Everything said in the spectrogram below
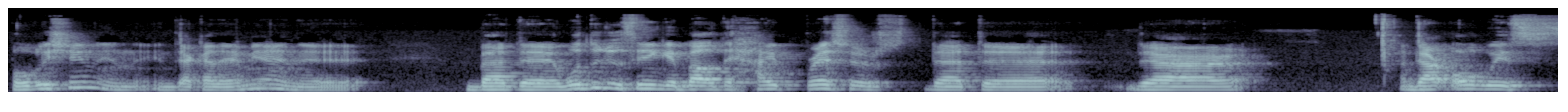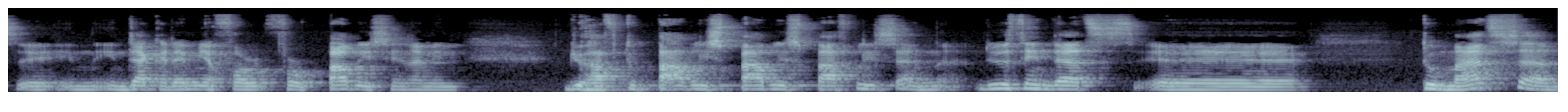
publishing in, in the academia and, uh, but uh, what do you think about the high pressures that uh, there are they're always uh, in, in the academia for, for publishing. I mean, you have to publish, publish, publish. And do you think that's uh, too much? Uh,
